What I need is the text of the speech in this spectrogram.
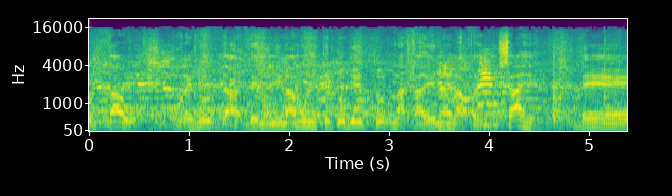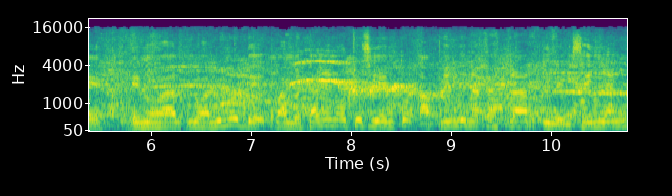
octavo. Por eso denominamos este proyecto la cadena del aprendizaje. Eh, los, alumnos de cuando están en 800 aprenden a castrar y le enseñan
